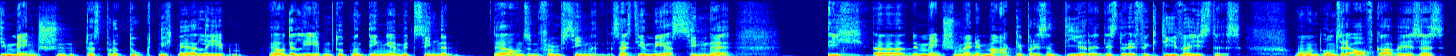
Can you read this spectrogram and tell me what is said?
die Menschen das Produkt nicht mehr erleben. Ja, und erleben tut man Dinge mit Sinnen, ja, unseren fünf Sinnen. Das heißt, je mehr Sinne ich äh, dem Menschen meine Marke präsentiere, desto effektiver ist es. Und unsere Aufgabe ist es,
